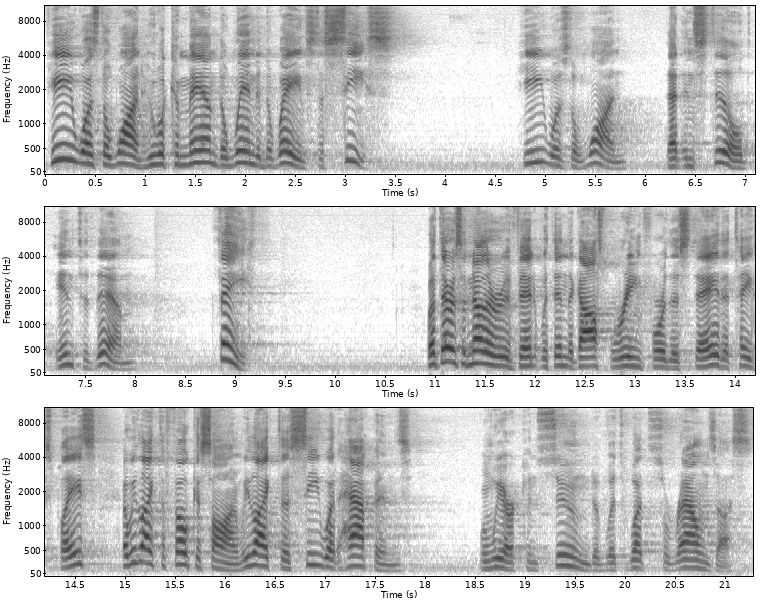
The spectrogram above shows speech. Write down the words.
He was the one who would command the wind and the waves to cease. He was the one that instilled into them faith. But there's another event within the gospel reading for this day that takes place that we like to focus on. We like to see what happens when we are consumed with what surrounds us.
